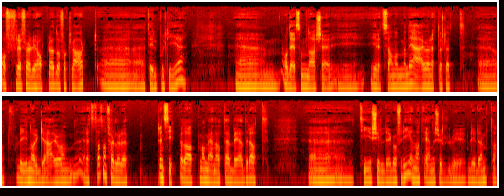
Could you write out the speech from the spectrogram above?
offeret føler de har opplevd og forklart eh, til politiet. Eh, og det som da skjer i, i rettssalen. Men det er jo rett og slett eh, fordi Norge er jo en rettsstat som følger det prinsippet da, at man mener at det er bedre at eh, ti skyldige går fri, enn at én uskyldig blir, blir dømt. da.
